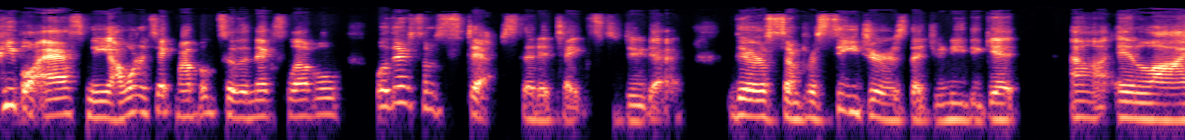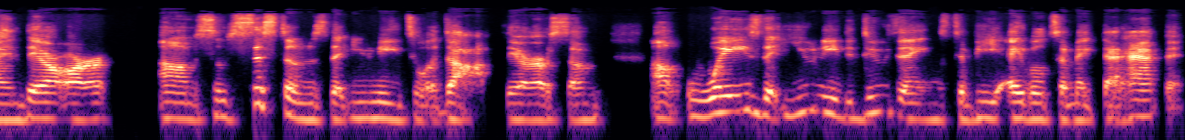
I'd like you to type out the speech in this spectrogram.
people ask me, I want to take my book to the next level. Well, there's some steps that it takes to do that. There are some procedures that you need to get uh, in line. There are um, some systems that you need to adopt. There are some uh, ways that you need to do things to be able to make that happen.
